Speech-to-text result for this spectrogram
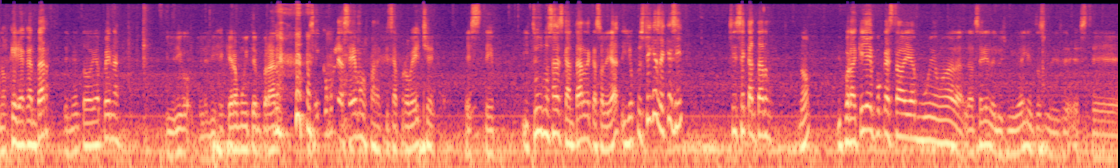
no quería cantar, tenían todavía pena. Y digo, les dije que era muy temprano. Dice, ¿cómo le hacemos para que se aproveche? Este, y tú no sabes cantar de casualidad. Y yo, pues fíjese que sí, sí sé cantar, ¿no? Y por aquella época estaba ya muy de moda la, la serie de Luis Miguel. Y entonces me dice, este,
